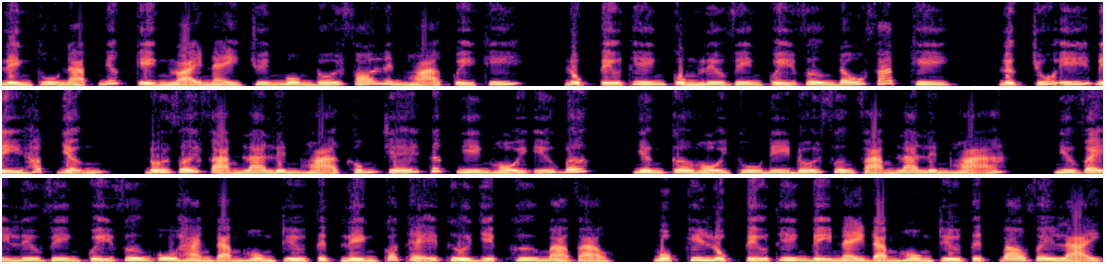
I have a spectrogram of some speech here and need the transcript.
liền thu nạp nhất kiện loại này chuyên môn đối phó linh hỏa quỷ khí, Lục Tiểu Thiên cùng Liêu Viên Quỷ Vương đấu pháp khi, lực chú ý bị hấp dẫn, đối với Phạm La Linh Hỏa khống chế tất nhiên hội yếu bớt, nhưng cơ hội thu đi đối phương Phạm La Linh Hỏa, như vậy Liêu Viên Quỷ Vương U Hàng Đạm Hồn Triều Tịch liền có thể thừa dịp hư mà vào. Một khi Lục Tiểu Thiên bị này Đạm Hồn Triều Tịch bao vây lại,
